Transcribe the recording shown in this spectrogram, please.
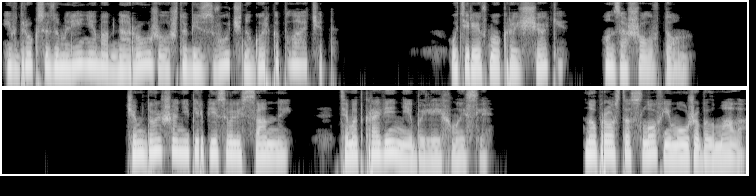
и вдруг с изумлением обнаружил, что беззвучно горько плачет. Утерев мокрые щеки, он зашел в дом. Чем дольше они переписывались с Анной, тем откровеннее были их мысли. Но просто слов ему уже было мало.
